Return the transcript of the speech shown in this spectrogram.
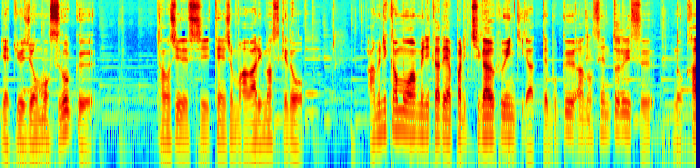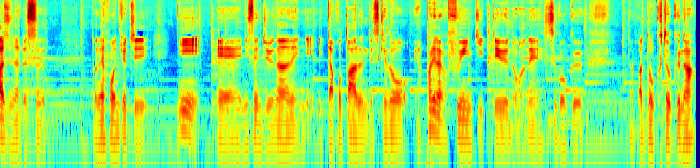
野球場もすごく楽しいですし、テンションも上がりますけど、アメリカもアメリカでやっぱり違う雰囲気があって、僕、あの、セントルイスのカージナルスのね、本拠地に、えー、2017年に行ったことあるんですけど、やっぱりなんか雰囲気っていうのはね、すごく、なんか独特な、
